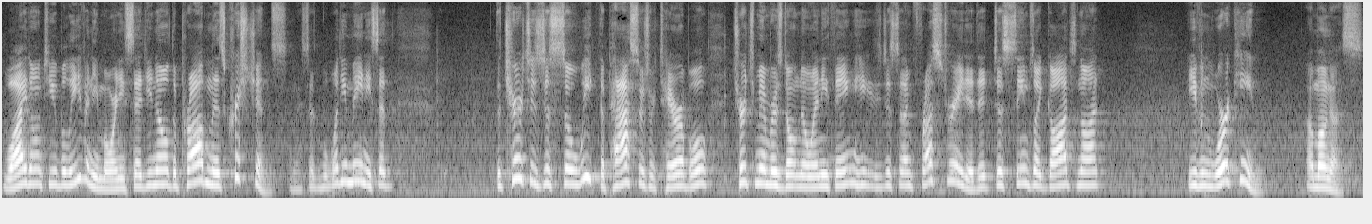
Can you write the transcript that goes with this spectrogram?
Why don't you believe anymore? And he said, You know, the problem is Christians. And I said, Well, what do you mean? He said, The church is just so weak. The pastors are terrible. Church members don't know anything. He just said, I'm frustrated. It just seems like God's not even working among us.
